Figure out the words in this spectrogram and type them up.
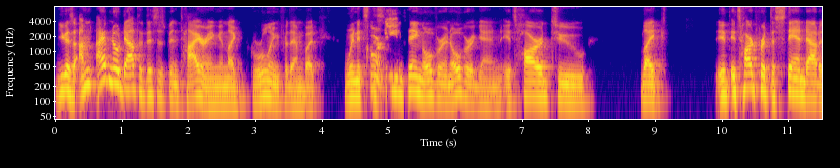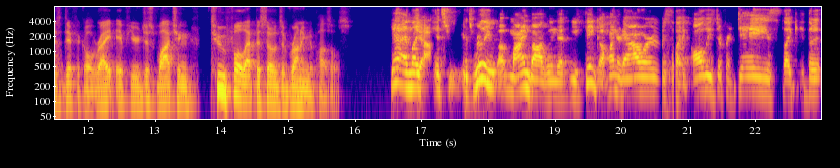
you guys, I'm I have no doubt that this has been tiring and like grueling for them. But when it's the same thing over and over again, it's hard to like it, it's hard for it to stand out as difficult, right? If you're just watching two full episodes of running the puzzles. Yeah, and like yeah. it's it's really uh, mind-boggling that you think hundred hours, like all these different days, like the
